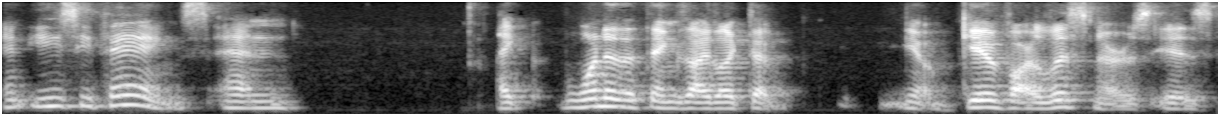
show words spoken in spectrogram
and easy things. And like one of the things I like to, you know, give our listeners is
